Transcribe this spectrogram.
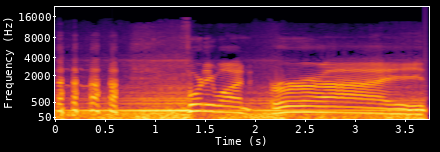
Forty-one. Right.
